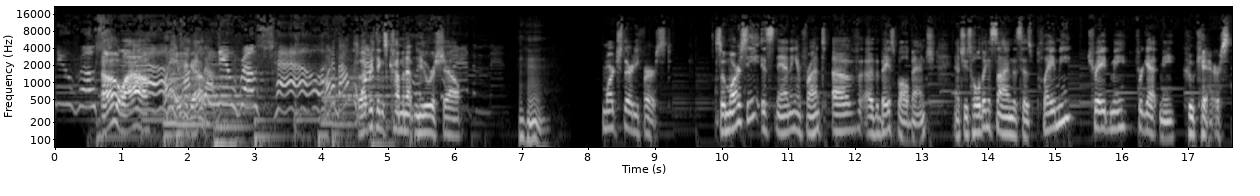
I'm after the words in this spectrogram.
New Rochelle. Oh wow! What There you go. New Rochelle. What about So everything's coming up New Rochelle. Mhm. March 31st. So Marcie is standing in front of uh, the baseball bench and she's holding a sign that says, Play me, trade me, forget me, who cares?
